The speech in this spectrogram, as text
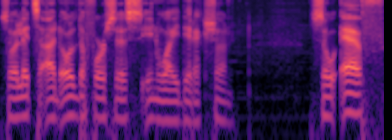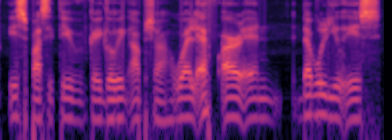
So let's add all the forces in y direction. So F is positive kay going up siya while FR and W is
